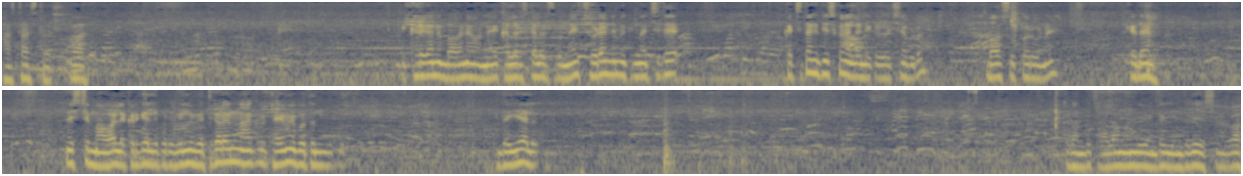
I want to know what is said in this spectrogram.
ఫస్టాస్ట్ వా ఇక్కడ కానీ బాగానే ఉన్నాయి. కలర్స్ కలర్స్ ఉన్నాయి. చూడండి మీకు నచ్చితే ఖచ్చితంగా తీసుకుని వెళ్ళండి ఇక్కడ వచ్చినప్పుడు. బాగా సూపర్ ఉన్నాయి. ఇక్కడ నెక్స్ట్ మా వాళ్ళు ఎక్కడికి వెళ్ళిపోతారు? వీళ్ళని వెతకడానికి నాకు టైం అయిపోతుంది. దయ్యాలు. ఇక్కడంతా చాలామంది వెంట ఎంత చేస్తున్నారు. వా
